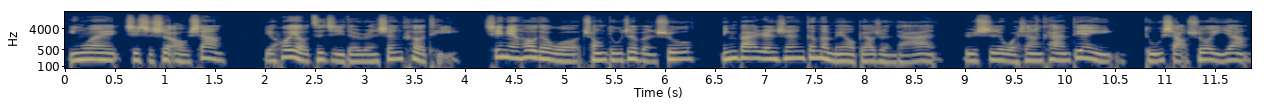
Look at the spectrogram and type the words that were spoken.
因为即使是偶像，也会有自己的人生课题。七年后的我重读这本书，明白人生根本没有标准答案，于是我像看电影、读小说一样。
